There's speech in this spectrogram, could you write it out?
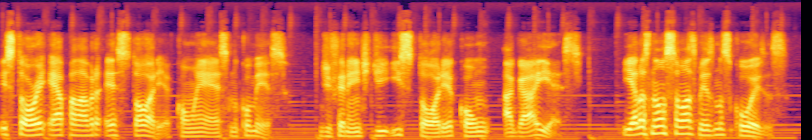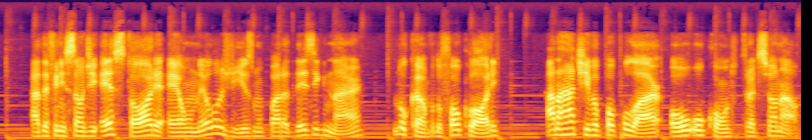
Story é a palavra história, com ES no começo diferente de história com H e elas não são as mesmas coisas. A definição de história é um neologismo para designar, no campo do folclore, a narrativa popular ou o conto tradicional.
